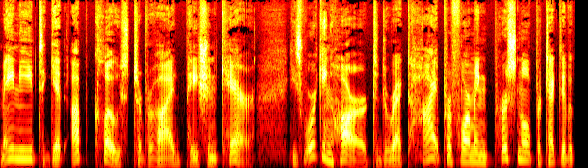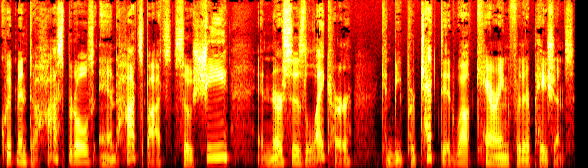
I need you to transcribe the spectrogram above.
may need to get up close to provide patient care. He's working hard to direct high performing personal protective equipment to hospitals and hotspots so she and nurses like her can be protected while caring for their patients.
